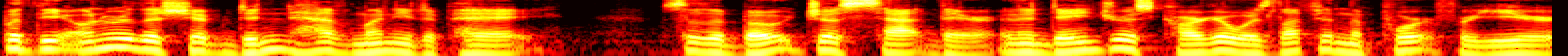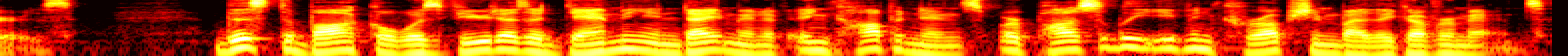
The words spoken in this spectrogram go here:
but the owner of the ship didn't have money to pay, so the boat just sat there and the dangerous cargo was left in the port for years. This debacle was viewed as a damning indictment of incompetence or possibly even corruption by the government.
